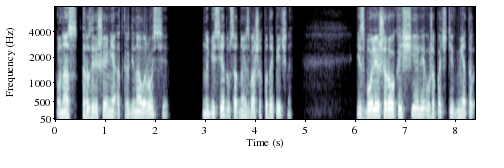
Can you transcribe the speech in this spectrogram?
У нас разрешение от кардинала Росси на беседу с одной из ваших подопечных. Из более широкой щели, уже почти в метр,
